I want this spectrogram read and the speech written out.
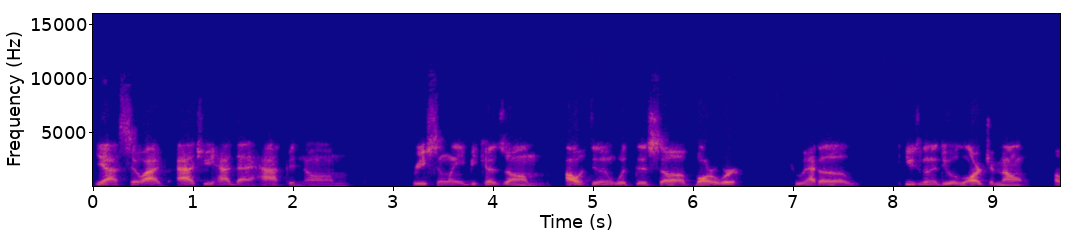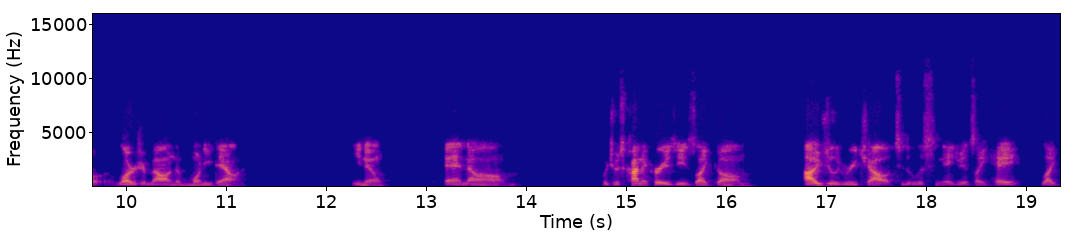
yeah, so I've actually had that happen um recently because um I was dealing with this uh borrower who had a he was going to do a large amount a large amount of money down, you know, and um, which was kind of crazy. Is like um, I usually reach out to the listing agents like, hey, like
